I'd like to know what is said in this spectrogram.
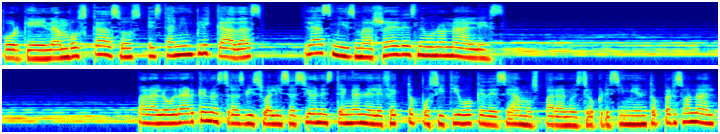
porque en ambos casos están implicadas las mismas redes neuronales. Para lograr que nuestras visualizaciones tengan el efecto positivo que deseamos para nuestro crecimiento personal,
